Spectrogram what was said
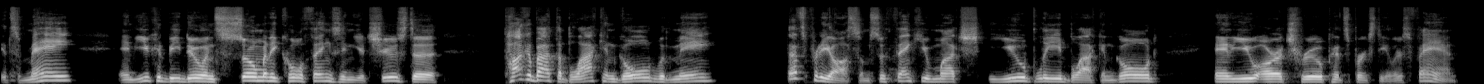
it's May and you could be doing so many cool things and you choose to talk about the black and gold with me, that's pretty awesome. So thank you much. You bleed black and gold and you are a true Pittsburgh Steelers fan.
